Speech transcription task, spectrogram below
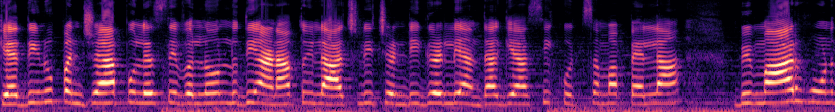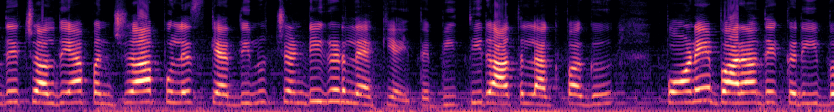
ਕੈਦੀ ਨੂੰ ਪੰਜਾਬ ਪੁਲਿਸ ਦੇ ਵੱਲੋਂ ਲੁਧਿਆਣਾ ਤੋਂ ਇਲਾਜ ਲਈ ਚੰਡੀਗੜ੍ਹ ਲਿਆਂਦਾ ਗਿਆ ਸੀ। ਕੁਝ ਸਮਾਂ ਪਹਿਲਾਂ ਬਿਮਾਰ ਹੋਣ ਦੇ ਚਲਦਿਆਂ ਪੰਜਾਬ ਪੁਲਿਸ ਕੈਦੀ ਨੂੰ ਚੰਡੀਗੜ੍ਹ ਲੈ ਕੇ ਆਈ ਤੇ ਬੀਤੀ ਰਾਤ ਲਗਭਗ ਪੌਣੇ 12 ਦੇ ਕਰੀਬ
